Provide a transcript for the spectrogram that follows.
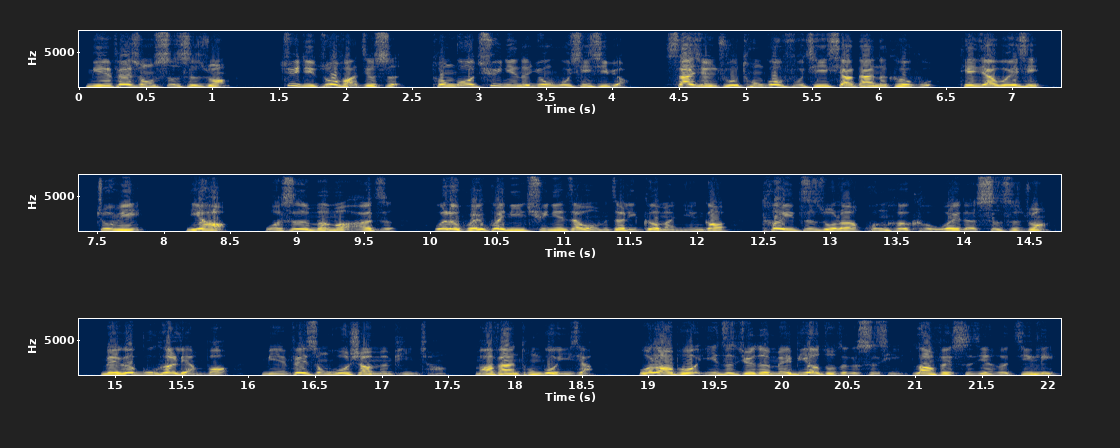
免费送试吃装。具体做法就是通过去年的用户信息表筛选出通过父亲下单的客户，添加微信，注明“你好，我是某某儿子，为了回馈您去年在我们这里购买年糕，特意制作了混合口味的试吃装，每个顾客两包，免费送货上门品尝，麻烦通过一下。”我老婆一直觉得没必要做这个事情，浪费时间和精力。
